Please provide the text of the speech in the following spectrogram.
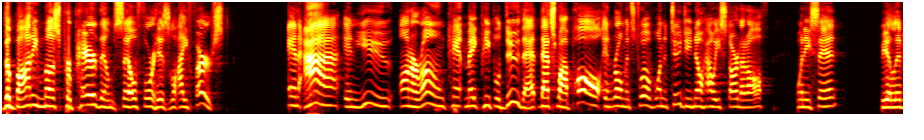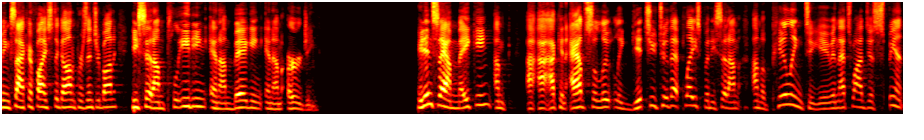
the body must prepare themselves for his life first. And I and you on our own can't make people do that. That's why Paul in Romans 12, 1 and 2, do you know how he started off when he said, Be a living sacrifice to God and present your body? He said, I'm pleading and I'm begging and I'm urging. He didn't say I'm making, I'm I, I, can absolutely get you to that place, but he said, I'm, I'm appealing to you. And that's why I just spent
